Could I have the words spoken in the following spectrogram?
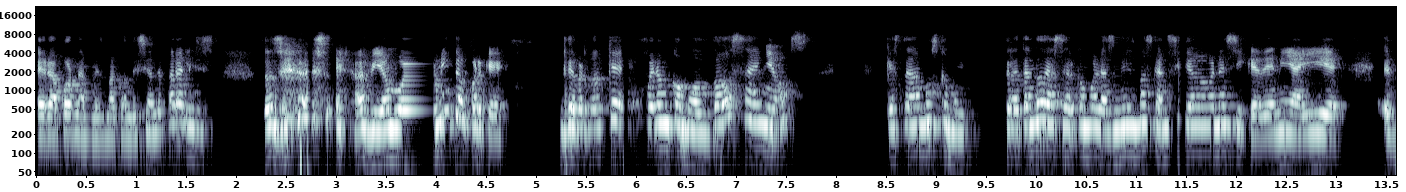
Era por la misma condición de parálisis. Entonces, era bien bonito porque de verdad que fueron como dos años que estábamos como tratando de hacer como las mismas canciones y que Denny ahí, eh,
